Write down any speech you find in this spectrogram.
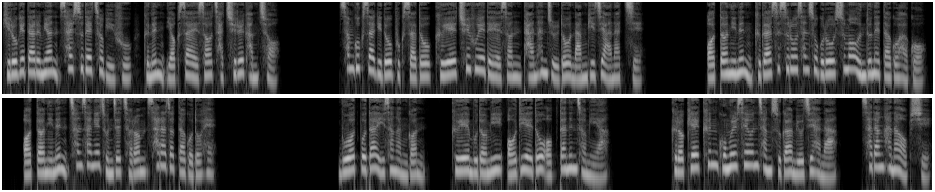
기록에 따르면 살수대첩 이후 그는 역사에서 자취를 감춰 삼국사기도 북사도 그의 최후에 대해선 단 한 줄도 남기지 않았지. 어떤 이는 그가 스스로 산속으로 숨어 은둔했다고 하고 어떤 이는 천상의 존재처럼 사라졌다고도 해. 무엇보다 이상한 건 그의 무덤이 어디에도 없다는 점이야. 그렇게 큰 공을 세운 장수가 묘지 하나, 사당 하나 없이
